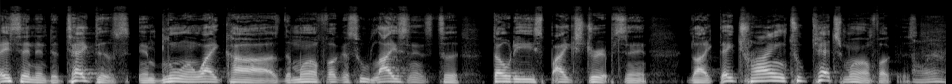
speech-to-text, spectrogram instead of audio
They sending detectives in blue and white cars, the motherfuckers who licensed to throw these spike strips and like they trying to catch motherfuckers. Oh,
